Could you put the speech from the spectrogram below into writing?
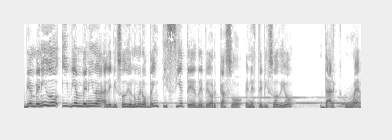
Bienvenido y bienvenida al episodio número 27 de Peor Caso. En este episodio, Dark Web.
